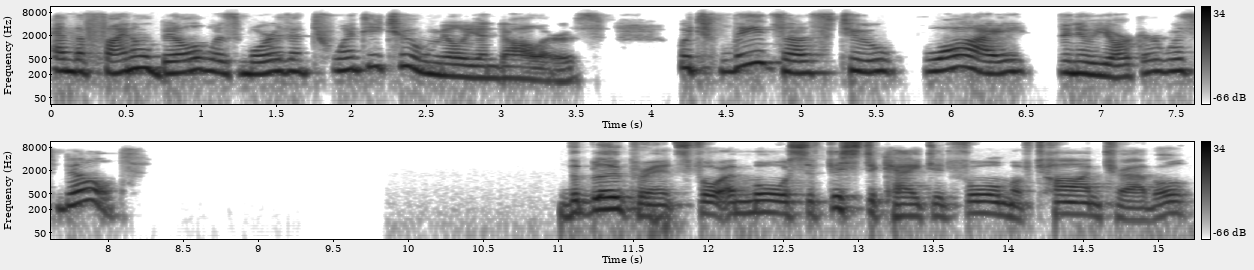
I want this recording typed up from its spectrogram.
and the final bill was more than $22 million, which leads us to why the New Yorker was built. The blueprints for a more sophisticated form of time travel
